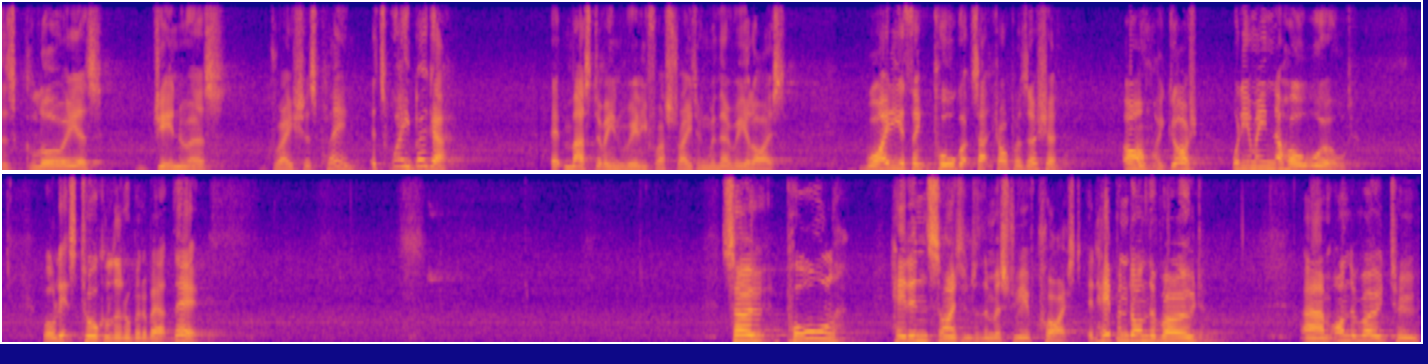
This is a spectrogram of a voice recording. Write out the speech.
this glorious, generous, gracious plan. It's way bigger. It must have been really frustrating when they realised. Why do you think Paul got such opposition? Oh my gosh, what do you mean the whole world? Well, let's talk a little bit about that. So, Paul had insight into the mystery of Christ. It happened on the road, um, on the road to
